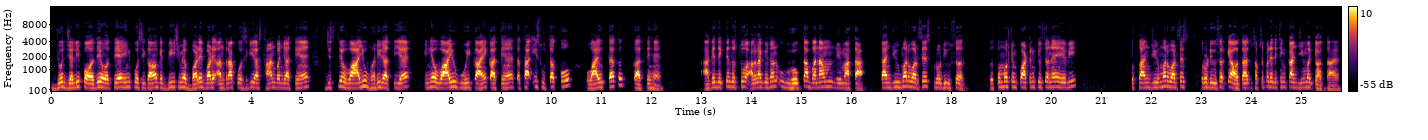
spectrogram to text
जो जली पौधे होते हैं, इन कोशिकाओं के बीच में बड़े बड़े अंतरा कोशिकीय स्थान बन जाते हैं, जिससे वायु भरी रहती है। इन्हें वायु गुहिकाएँ कहते हैं तथा इस उतक को वायु तक कहते हैं। आगे देखते हैं दोस्तों, अगला क्वेश्चन उपभोक्ता बनाम निर्माता कंज्यूमर वर्सेस प्रोड्यूसर दोस्तों मोस्ट इंपॉर्टेंट क्वेश्चन है ये भी। तो कंज्यूमर वर्सेस प्रोड्यूसर क्या होता है? तो सबसे पहले देखेंगे कंज्यूमर क्या होता है।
